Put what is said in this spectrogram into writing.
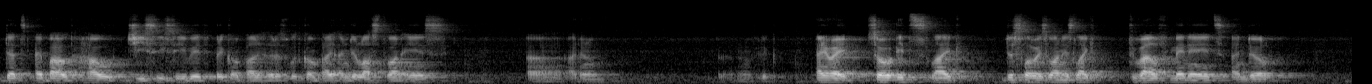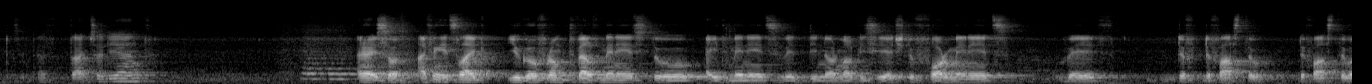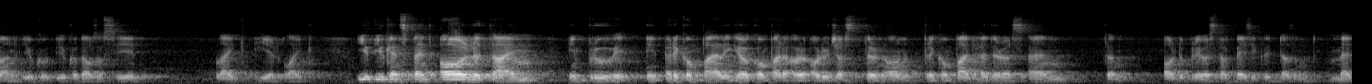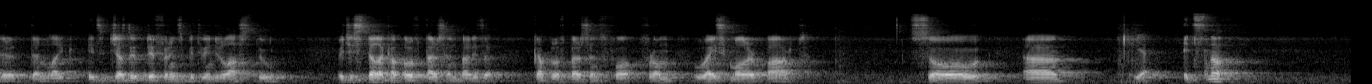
That's about how GCC with precompiled headers would compile, and the last one is uh, I don't know. Anyway, so it's like the slowest one is like 12 minutes, and the does it have times at the end? Anyway, so I think it's like you go from 12 minutes to 8 minutes with the normal PCH to 4 minutes with the, the faster the faster one. You could you could also see it like here, like you, you can spend all the time improving, in recompiling your compiler, or, or you just turn on precompiled headers and then all the previous stuff basically doesn't matter. Then like it's just the difference between the last two, which is still a couple of percent, but it's a couple of persons for, from way smaller part. So uh, yeah, it's not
